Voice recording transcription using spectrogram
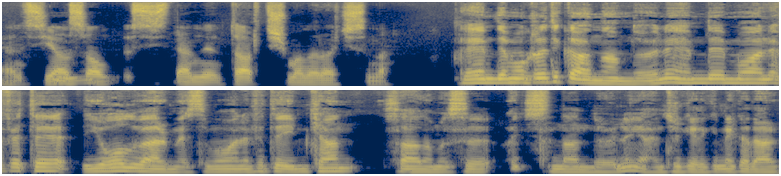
Yani siyasal Hı. sistemlerin tartışmaları açısından. Hem demokratik anlamda öyle hem de muhalefete yol vermesi, muhalefete imkan sağlaması açısından da öyle. Yani Türkiye'deki ne kadar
